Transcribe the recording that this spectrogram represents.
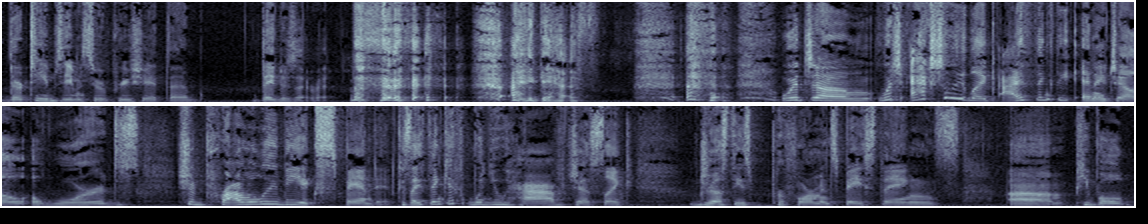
Their team seems to appreciate them. They deserve it, I guess. which um which actually like I think the NHL awards should probably be expanded because I think if when you have just like just these performance based things, um, people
